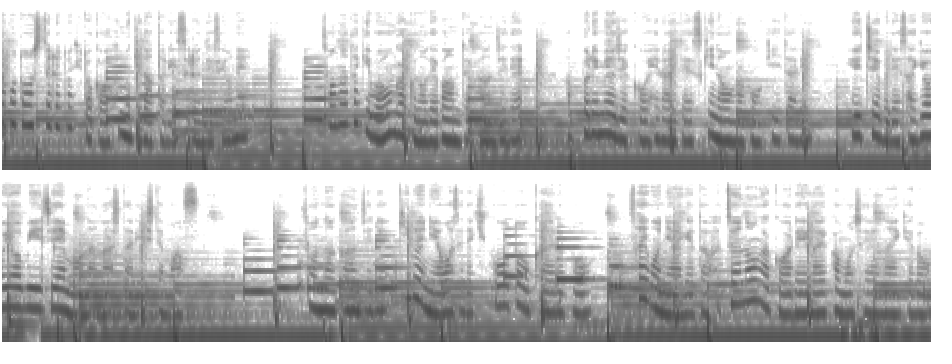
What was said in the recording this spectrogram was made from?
え事をしてる時とかは不向きだったりするんですよね。そんな時は音楽の出番って感じで Apple Music を開いて好きな音楽を聴いたり YouTube で作業用 BGM を流したりしてます。そんな感じで気分に合わせて聴く音を変えると最後に挙げた普通の音楽は例外かもしれないけど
